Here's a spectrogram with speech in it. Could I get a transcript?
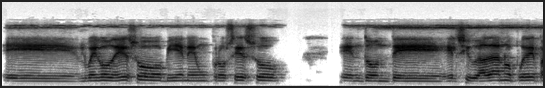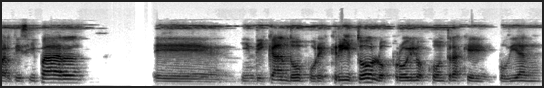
Eh, luego de eso viene un proceso en donde el ciudadano puede participar, eh, indicando por escrito los pros y los contras que podían,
